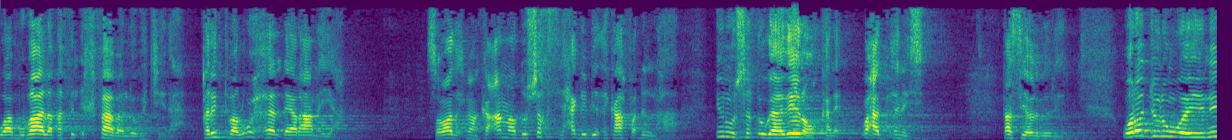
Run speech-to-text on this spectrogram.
waa mubaalaqa fi likhfaa baa looga jeedaa. Qarinta baa lagu xeel dheeraanaya sawaad raxmaan kaana hadduu shaksi xagga bidixi kaa fadhin lahaa inuusan ogaadeen oo kale waxaad bixinaysid. Taasay culimadu leeyihiin warajulun weeye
